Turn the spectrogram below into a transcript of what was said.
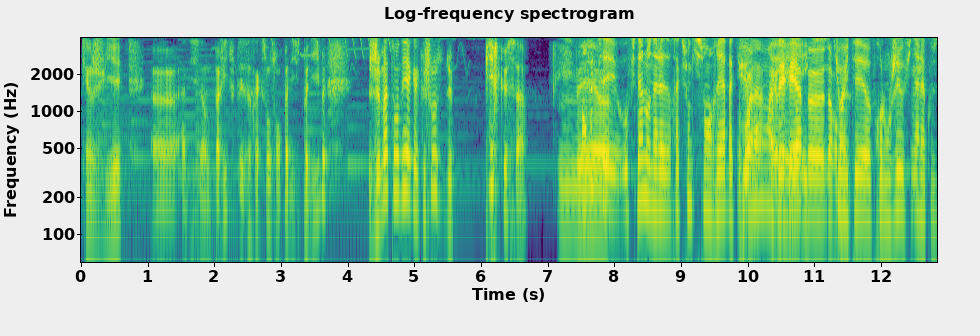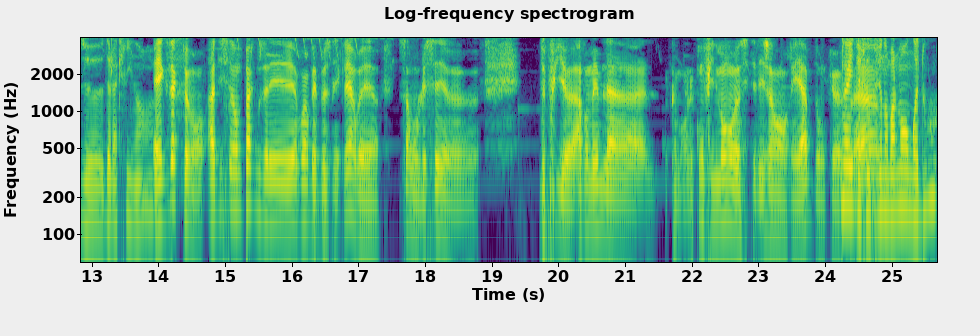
15 juillet euh, à Disneyland Paris, toutes les attractions sont pas disponibles. Je m'attendais à quelque chose de pire que ça. Mais en fait, euh, c'est au final, on a les attractions qui sont en réhab actuellement Voilà, et, les réhab, et euh, qui, qui ont été euh, prolongées au final à cause de, de la crise. hein. Exactement. À Disneyland Park, vous allez avoir ben, Buzz l'éclair. Ben, ça, on le sait euh, depuis euh, avant même la comment le confinement. euh, C'était déjà en réhab, donc euh, Ouais, il voilà. devrait ouvrir normalement au mois d'août.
